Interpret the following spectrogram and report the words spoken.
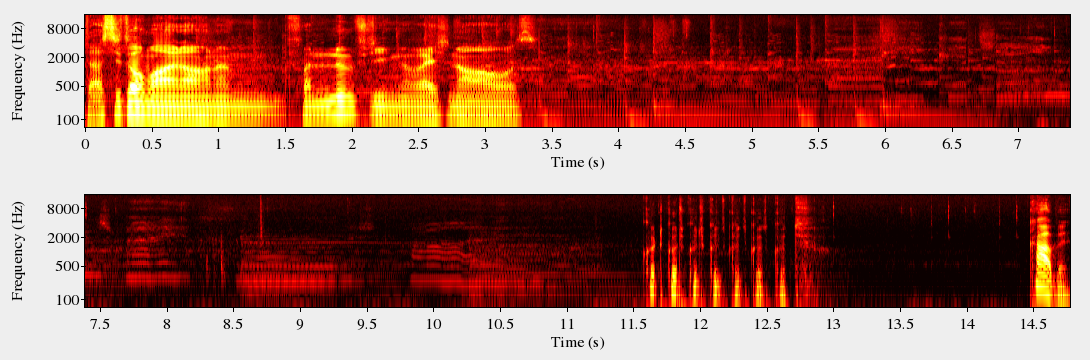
Das sieht doch mal nach einem vernünftigen Rechner aus. Gut, gut, gut, gut, gut, gut, gut. Kabel.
